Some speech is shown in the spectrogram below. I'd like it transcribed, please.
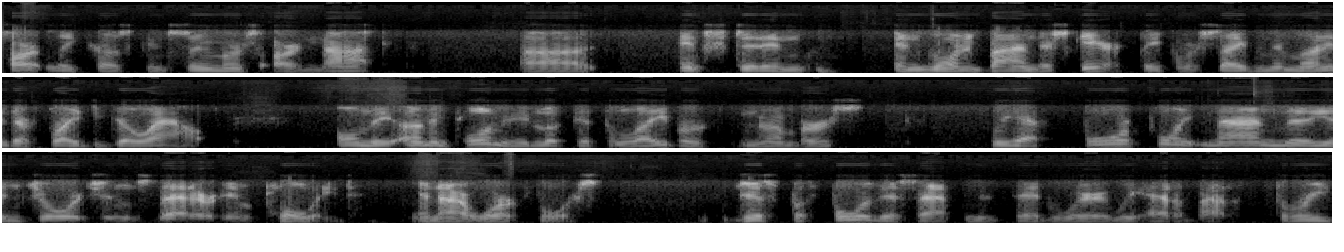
partly because consumers are not uh, interested in in going and buying. They're scared. People are saving their money. They're afraid to go out on the unemployment, he looked at the labor numbers. We have 4.9 million Georgians that are employed in our workforce. Just before this happened in February, we had about a 3%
